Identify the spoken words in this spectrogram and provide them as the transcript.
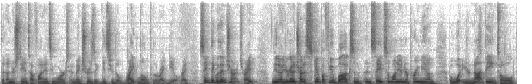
that understands how financing works and make sure that it gets you the right loan for the right deal, right? Same thing with insurance, right? You know, you're going to try to skimp a few bucks and, and save some money on your premium, but what you're not being told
